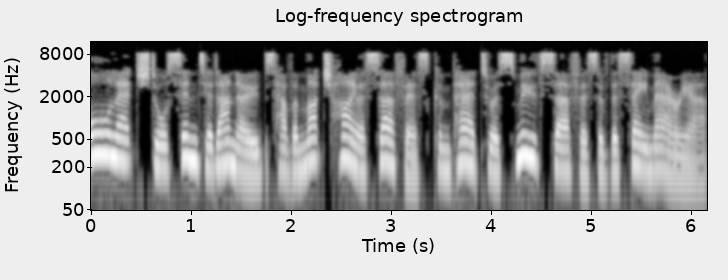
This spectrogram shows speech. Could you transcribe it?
All etched or sintered anodes have a much higher surface compared to a smooth surface of the same area.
